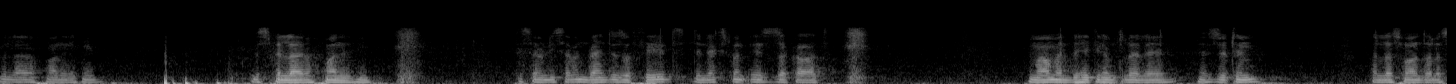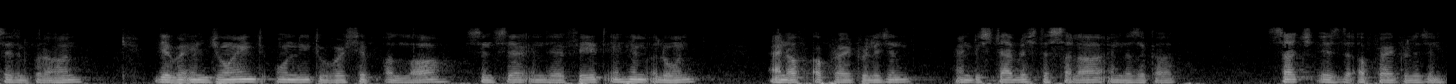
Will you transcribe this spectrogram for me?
Bismillah ar-Rahman ar-Rahim. Bismillah ar-Rahman ar-Rahim. The 77 branches of faith. The next one is zakat. Imam al-Bayhaqi has written, Allah ta'ala says in Quran, they were enjoined only to worship Allah, sincere in their faith in Him alone, and of upright religion, and to establish the salah and the zakat. Such is the upright religion.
